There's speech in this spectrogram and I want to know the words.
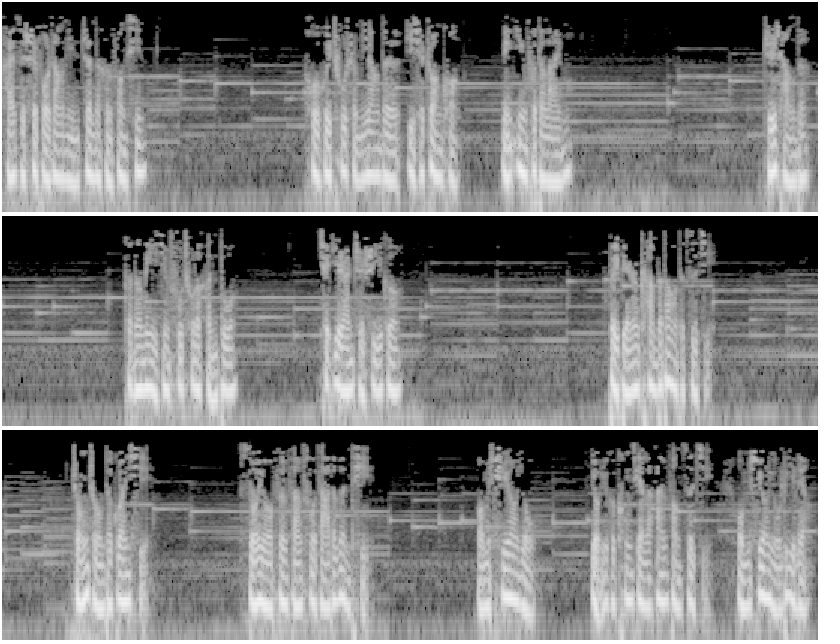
孩子是否让你真的很放心？会会出什么样的一些状况，您应付得来吗？职场的，可能你已经付出了很多，却依然只是一个被别人看不到的自己。种种的关系，所有纷繁复杂的问题，我们需要有有一个空间来安放自己，我们需要有力量。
